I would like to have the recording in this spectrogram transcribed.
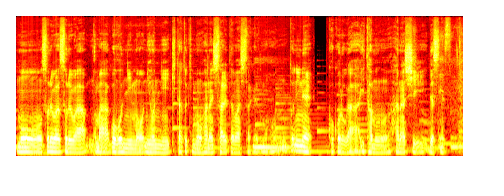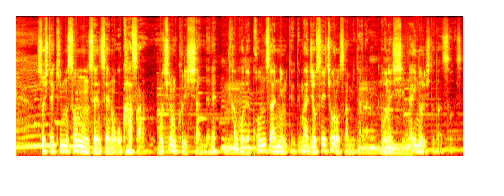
もうそれはそれは、まあ、ご本人も日本に来た時もお話しされてましたけれども、本当にね心が痛む話ですね。ですね。そしてキム・ソンウン先生のお母さんもちろんクリスチャンでね、韓国ではコンサンニムといって、まあ、女性長老さんみたいな、ご熱心な祈る人だそうです。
